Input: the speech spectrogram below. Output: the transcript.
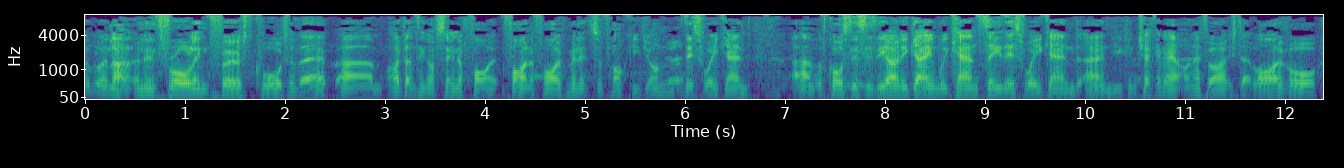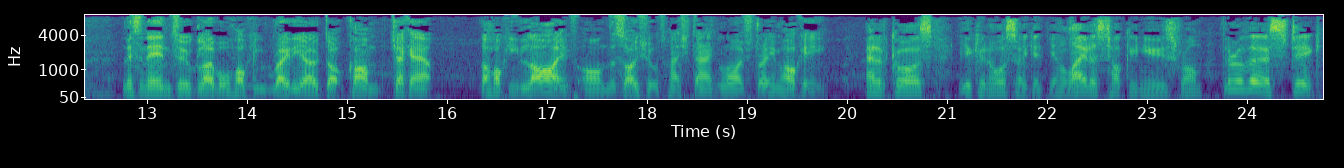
uh, no, an enthralling first quarter there. Um, I don't think I've seen a fi- finer five minutes of hockey, John, this weekend. Um, of course, this is the only game we can see this weekend, and you can check it out on FIH Live or listen in to globalhockeyradio.com. Check out the hockey live on the socials, hashtag livestream hockey. And of course, you can also get your latest hockey news from The Reverse Stick,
